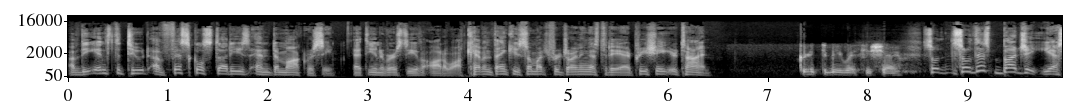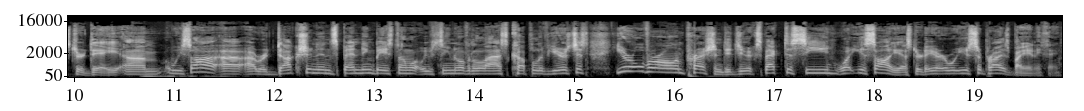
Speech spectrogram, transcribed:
of the Institute of Fiscal Studies and Democracy at the University of Ottawa. Kevin, thank you so much for joining us today. I appreciate your time. Great to be with you, Shay. So, so this budget yesterday, um, we saw a, a, reduction in spending based on what we've seen over the last couple of years. Just your overall impression. Did you expect to see what you saw yesterday, or were you surprised by anything?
